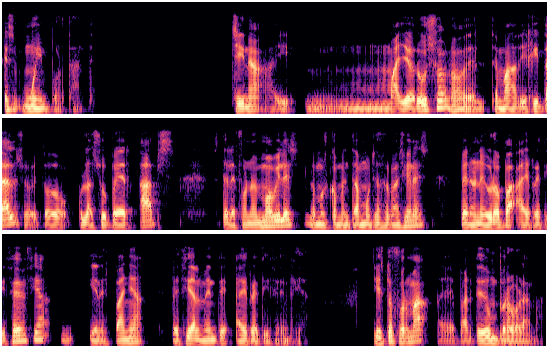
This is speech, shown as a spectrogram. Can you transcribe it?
Es muy importante. China hay mayor uso del tema digital, sobre todo con las super apps, teléfonos móviles, lo hemos comentado en muchas ocasiones, pero en Europa hay reticencia y en España especialmente hay reticencia. Y esto forma eh, parte de un programa.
